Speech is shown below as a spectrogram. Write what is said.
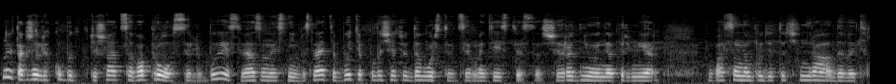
Ну и также легко будут решаться вопросы любые, связанные с ними. Знаете, будете получать удовольствие от взаимодействия с вашей родней, например. Вас она будет очень радовать.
